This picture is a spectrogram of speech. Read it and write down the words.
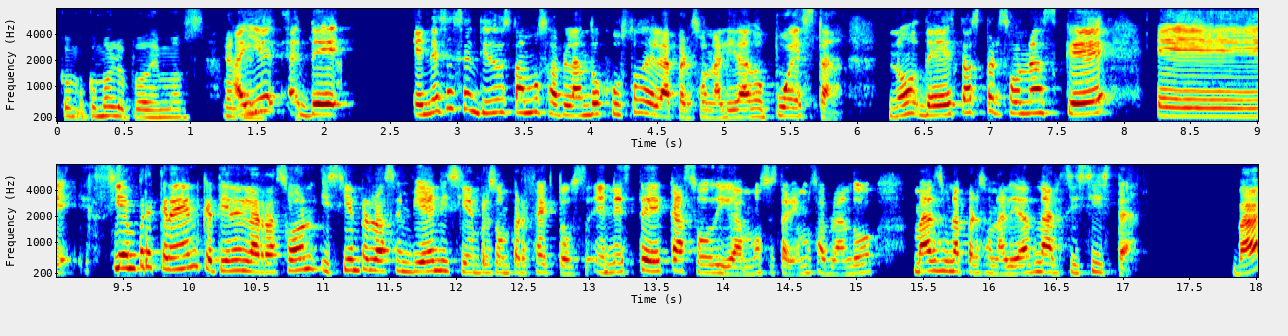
¿cómo, cómo lo podemos... Ahí, eh, de, en ese sentido estamos hablando justo de la personalidad opuesta, ¿no? De estas personas que eh, siempre creen que tienen la razón y siempre lo hacen bien y siempre son perfectos. En este caso, digamos, estaríamos hablando más de una personalidad narcisista, ¿va?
